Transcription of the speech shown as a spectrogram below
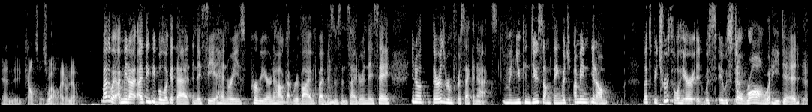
and the counsel as well, I don't know. By the way, I mean, I, I think people look at that and they see Henry's career and how it got revived by mm-hmm. Business Insider, and they say, you know, there is room for second acts. I mean, you can do something, which I mean, you know, let's be truthful here. It was it was still Yeah. wrong what he did, Yeah.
